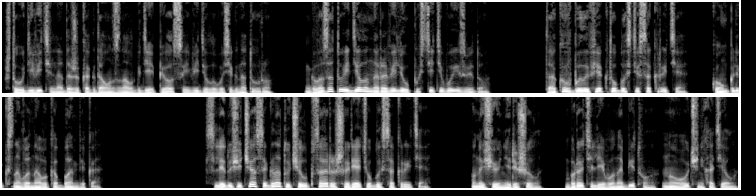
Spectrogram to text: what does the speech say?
Что удивительно, даже когда он знал, где пес и видел его сигнатуру, глаза то и дело норовили упустить его из виду. Таков был эффект области сокрытия, комплексного навыка бамбика. Следующий час Игнат учил пса расширять область сокрытия. Он еще и не решил, брать ли его на битву, но очень хотел.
